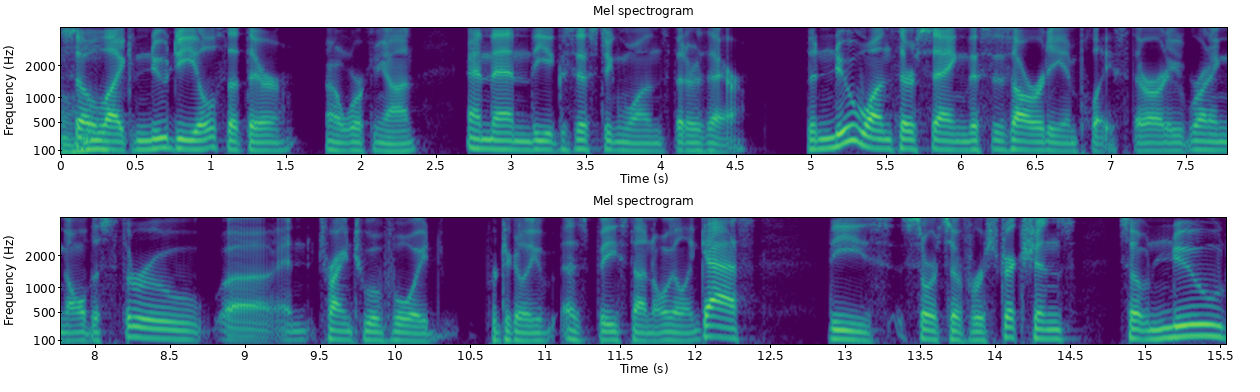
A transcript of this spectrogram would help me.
so like new deals that they're uh, working on, and then the existing ones that are there. The new ones, they're saying this is already in place. They're already running all this through uh, and trying to avoid, particularly as based on oil and gas, these sorts of restrictions. So new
